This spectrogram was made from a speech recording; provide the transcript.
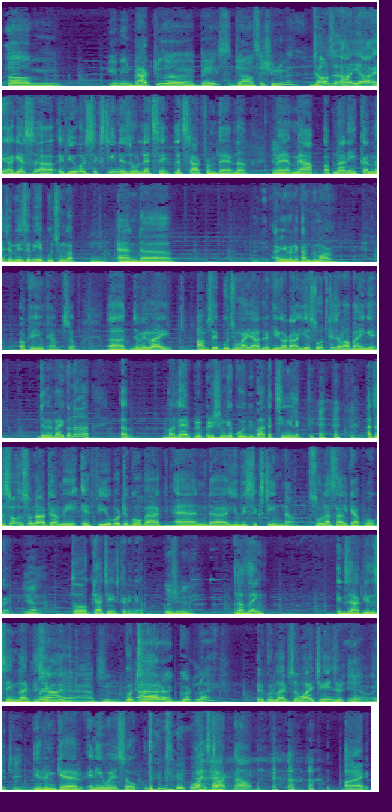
Um, you mean back to the base जहाँ से शुरू में थे? जहाँ से हाँ या I guess if you were 16 years old let's say let's start from there ना? मैं मैं आप- अपना नहीं कल मैं जमील से भी ये पूछूँगा। And are you gonna come tomorrow okay you can so Jameel भाई आपसे ही पूछूँगा याद रखिएगा। और ये सोच के जवाब आएँगे। जमील भाई को ना uh, बगैर प्रिपरेशन के कोई भी बात अच्छी नहीं लगती। अच्छा so so now tell me if you were to go back and you be 16 now 16 साल के आप हो गए। Yeah. तो क्या चेंज करेंगे आप कुछ भी नहीं. Nothing. Exactly the same life that Yeah, you've lived. yeah, absolutely. Kuch I had a good life. So why change it? Yeah, why change? You didn't care anyway, so why start now? All right.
